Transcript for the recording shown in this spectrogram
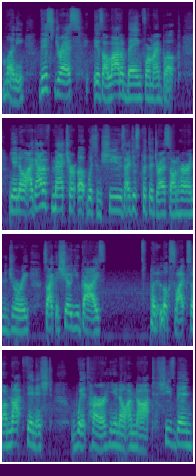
money this dress is a lot of bang for my buck. You know, I got to match her up with some shoes. I just put the dress on her and the jewelry so I could show you guys what it looks like. So I'm not finished with her. You know, I'm not. She's been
